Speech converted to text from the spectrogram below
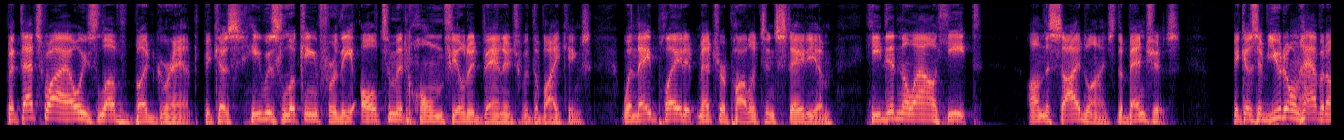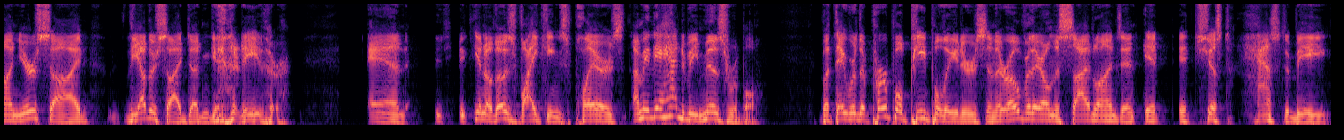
But that's why I always loved Bud Grant because he was looking for the ultimate home field advantage with the Vikings. When they played at Metropolitan Stadium, he didn't allow heat on the sidelines, the benches. Because if you don't have it on your side, the other side doesn't get it either. And, you know, those Vikings players, I mean, they had to be miserable, but they were the purple people eaters and they're over there on the sidelines and it, it just has to be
